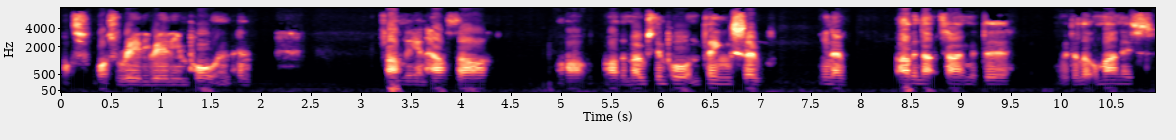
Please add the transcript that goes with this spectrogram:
what's what's really really important, and family and health are are, are the most important things. So, you know, having that time with the with the little man is,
